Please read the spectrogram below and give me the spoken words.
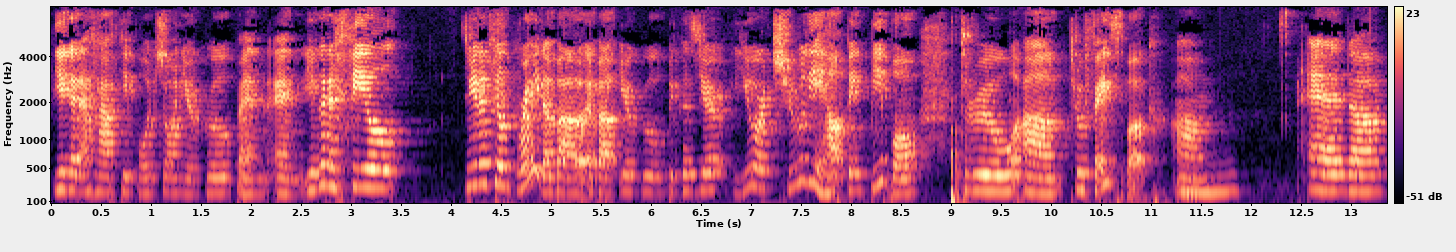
you're to have people join your group and and you're to feel you're feel great about about your group because you're you are truly helping people through um, through Facebook um, mm. and um,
